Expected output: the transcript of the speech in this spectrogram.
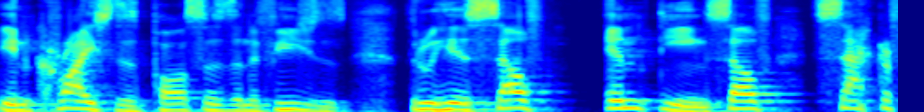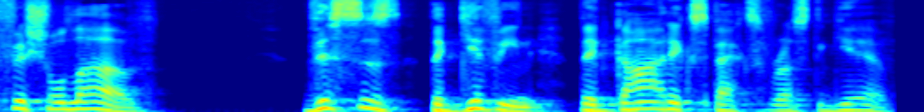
in Christ, as Paul says in Ephesians, through his self emptying, self sacrificial love. This is the giving that God expects for us to give.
